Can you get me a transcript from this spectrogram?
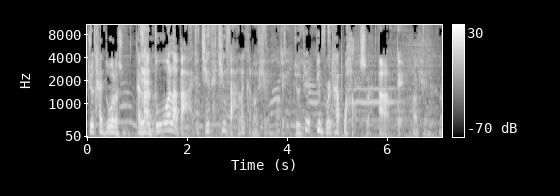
就太多了是吗？太太烂了。多了吧，就听听烦了，可能是。啊对就是这并不是它不好是吧啊，对，？OK，嗯。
